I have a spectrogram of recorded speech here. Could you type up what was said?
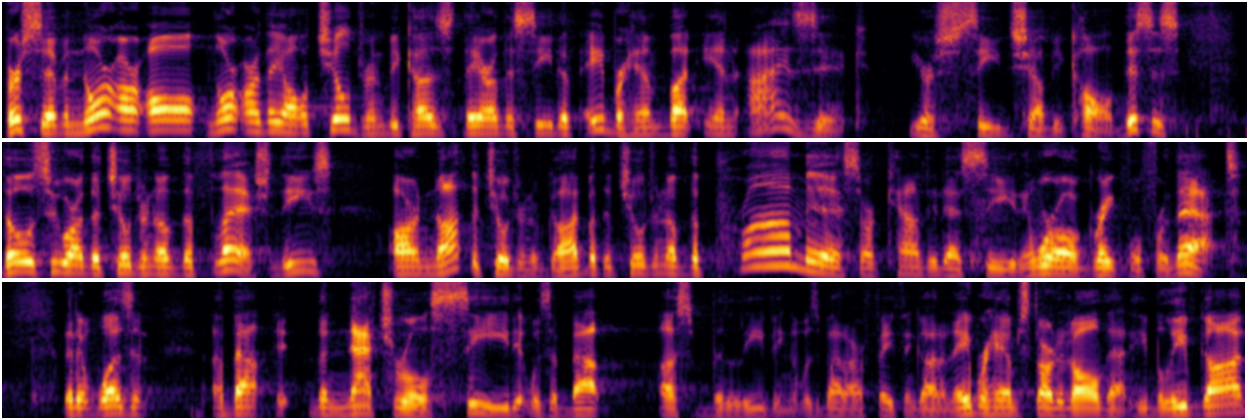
Verse 7 Nor are, all, nor are they all children because they are the seed of Abraham, but in Isaac your seed shall be called. This is those who are the children of the flesh. These are not the children of God, but the children of the promise are counted as seed. And we're all grateful for that, that it wasn't about the natural seed, it was about us believing. It was about our faith in God. And Abraham started all that. He believed God,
